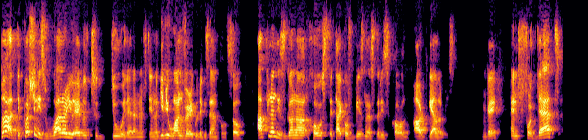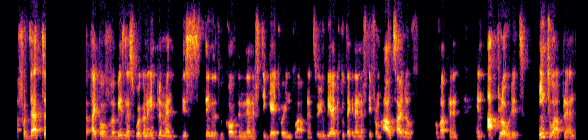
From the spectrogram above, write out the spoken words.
But the question is, what are you able to do with that NFT? And I'll give you one very good example. So Upland is gonna host a type of business that is called art galleries. Okay, and for that, for that uh, type of business, we're going to implement this thing that we call an NFT gateway into Upland. So you'll be able to take an NFT from outside of, of Upland and upload it into Upland.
